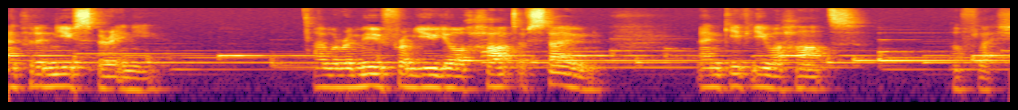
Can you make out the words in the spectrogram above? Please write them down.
and put a new spirit in you. I will remove from you your heart of stone and give you a heart of flesh.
